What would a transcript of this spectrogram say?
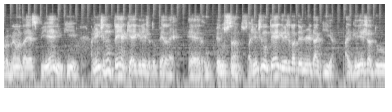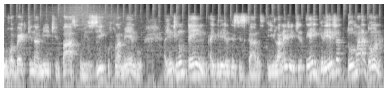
programas da ESPN que a gente não tem aqui a igreja do Pelé, é, o, pelo Santos. A gente não tem a igreja do Ademir da Guia, a igreja do Roberto Dinamite, Vasco, Zico, Flamengo. A gente não tem a igreja desses caras. E lá na Argentina tem a igreja do Maradona.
